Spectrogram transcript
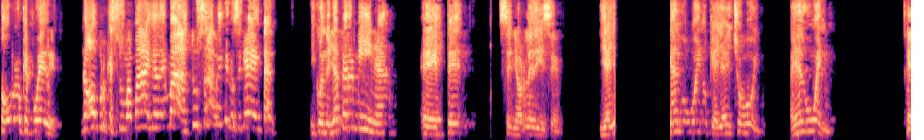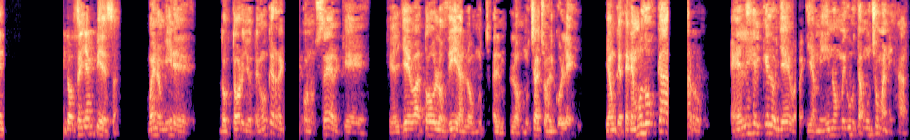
todo lo que puede. No, porque su mamá y además, tú sabes que no sé qué y tal. Y cuando ya termina, este señor le dice, ¿y hay algo bueno que haya hecho hoy? ¿Hay algo bueno? Entonces ella empieza, bueno, mire, doctor, yo tengo que reconocer que, él lleva todos los días los, los muchachos al colegio. Y aunque tenemos dos carros, él es el que lo lleva y a mí no me gusta mucho manejar.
